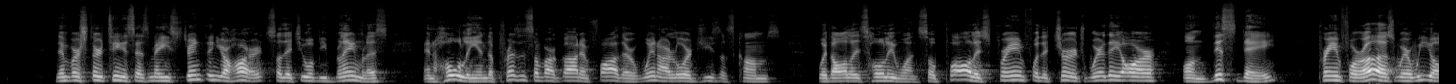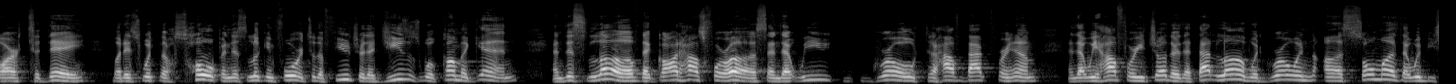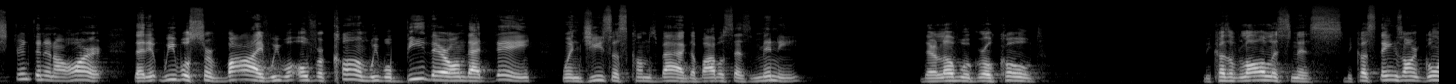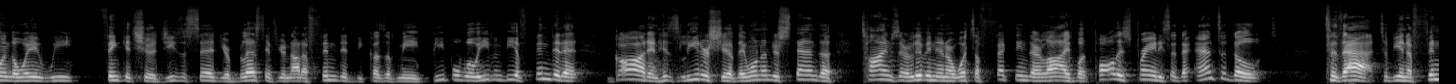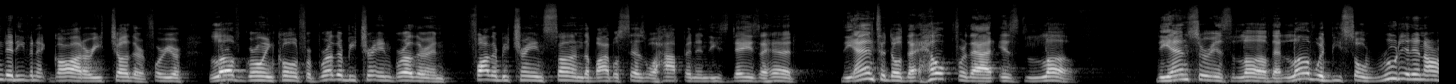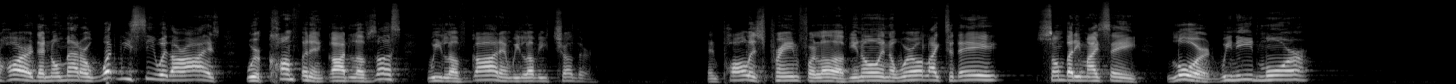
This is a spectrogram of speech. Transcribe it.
Then, verse 13, it says, May He strengthen your heart so that you will be blameless and holy in the presence of our God and Father when our Lord Jesus comes with all His holy ones. So, Paul is praying for the church where they are on this day, praying for us where we are today, but it's with this hope and this looking forward to the future that Jesus will come again and this love that God has for us and that we grow to have back for him and that we have for each other that that love would grow in us so much that would be strengthened in our heart that it, we will survive we will overcome we will be there on that day when jesus comes back. The bible says many their love will grow cold because of lawlessness, because things aren't going the way we think it should. Jesus said, You're blessed if you're not offended because of me. People will even be offended at God and His leadership. They won't understand the times they're living in or what's affecting their life. But Paul is praying. He said, The antidote to that, to being offended even at God or each other, for your love growing cold, for brother betraying brother and father betraying son, the Bible says will happen in these days ahead. The antidote, the help for that is love. The answer is love. That love would be so rooted in our heart that no matter what we see with our eyes, we're confident God loves us, we love God, and we love each other. And Paul is praying for love. You know, in a world like today, somebody might say, Lord, we need more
